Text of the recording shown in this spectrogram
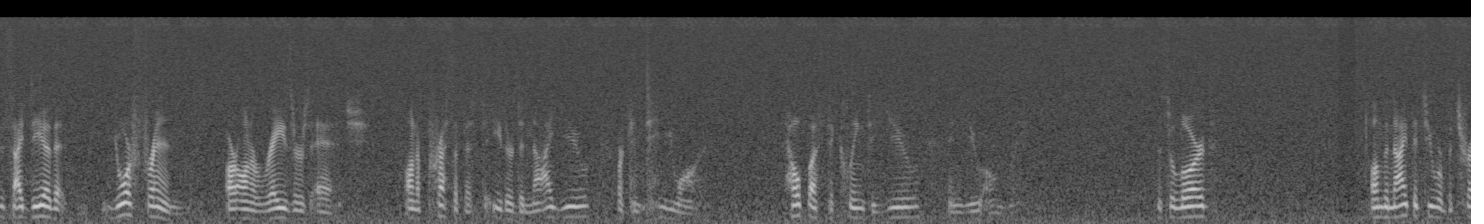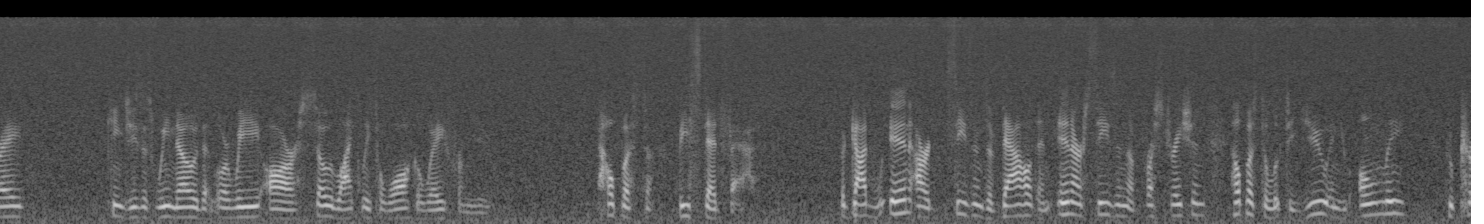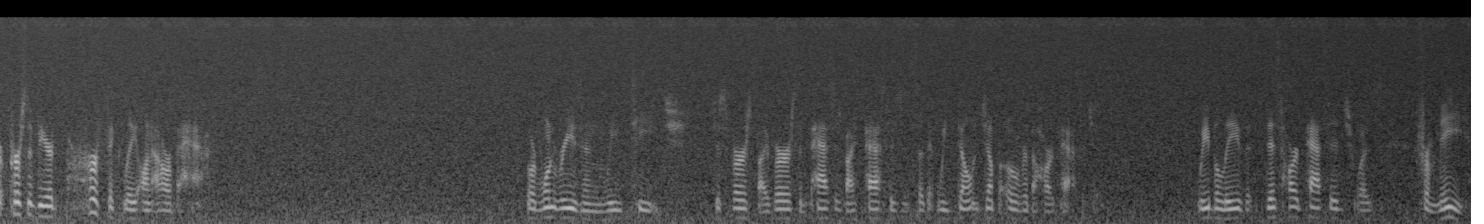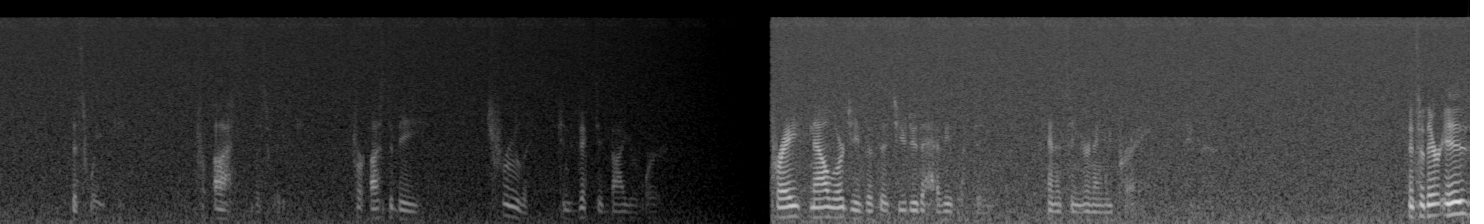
this idea that your friends are on a razor's edge, on a precipice to either deny you or continue on. Help us to cling to you and you only. And so, Lord, on the night that you were betrayed, King Jesus, we know that, Lord, we are so likely to walk away from you. Help us to be steadfast. But God, in our seasons of doubt and in our season of frustration, help us to look to you and you only who per- persevered perfectly on our behalf. Lord, one reason we teach just verse by verse and passage by passage is so that we don't jump over the hard passages. We believe that this hard passage was for me this week. For us this week, for us to be truly convicted by your word. Pray now, Lord Jesus, that you do the heavy lifting. And it's in your name we pray. Amen. And so there is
